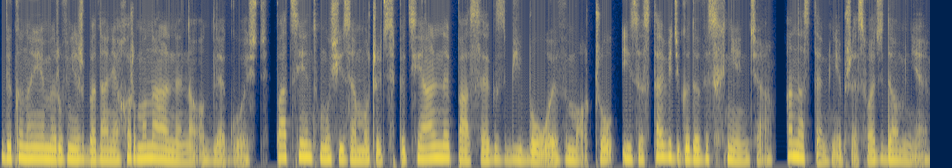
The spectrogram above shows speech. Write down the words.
Wykonujemy również badania hormonalne na odległość. Pacjent musi zamoczyć specjalny pasek z bibuły w moczu i zostawić go do wyschnięcia, a następnie przesłać do mnie.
